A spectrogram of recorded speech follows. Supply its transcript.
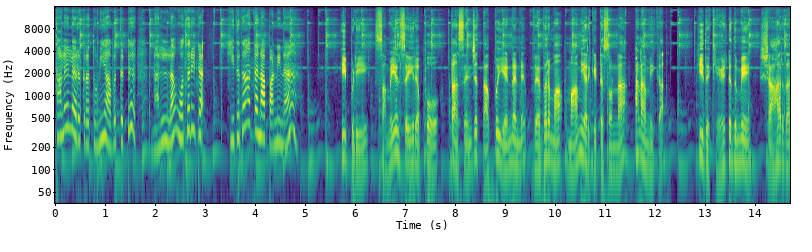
தலையில இருக்கிற துணியை அவுத்துட்டு நல்லா உதறிட்டேன். இதுதான் அத்தை நான் பண்ணினேன் இப்படி சமையல் செய்யறப்போ தான் செஞ்ச தப்பு என்னன்னு விவரமா மாமியார் கிட்ட சொன்னா அனாமிகா. இத கேட்டதுமே சாரதா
